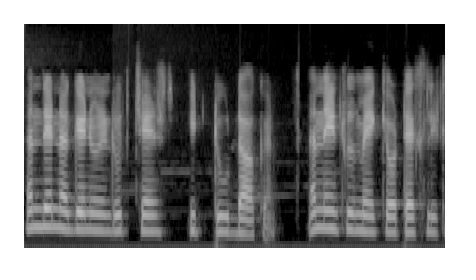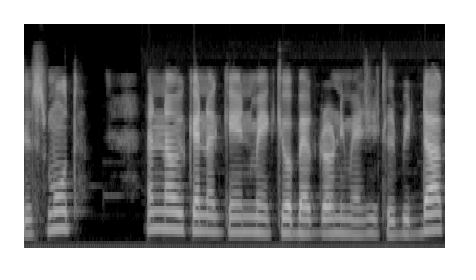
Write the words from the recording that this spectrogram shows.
and then again you need to change it to darken. And it will make your text little smooth and now you can again make your background image a little bit dark.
